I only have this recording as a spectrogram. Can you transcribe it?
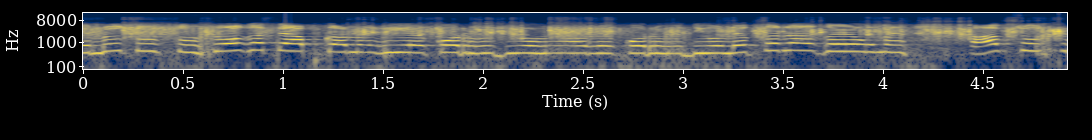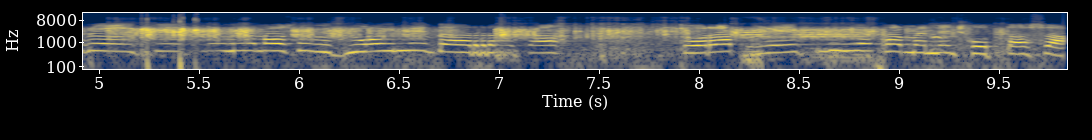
चलो दोस्तों, स्वागत है आपका मेरी एक और वीडियो में और एक और वीडियो लेकर आ गया हूँ मैं। आप सोच रहे हो कि इतने दिनों से वीडियो ही नहीं डाल रहा था थोड़ा ब्रेक लिया था मैंने छोटा सा।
